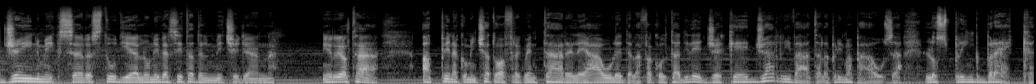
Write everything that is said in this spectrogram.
Jane Mixer studia all'Università del Michigan. In realtà ha appena cominciato a frequentare le aule della facoltà di legge che è già arrivata la prima pausa, lo spring break,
